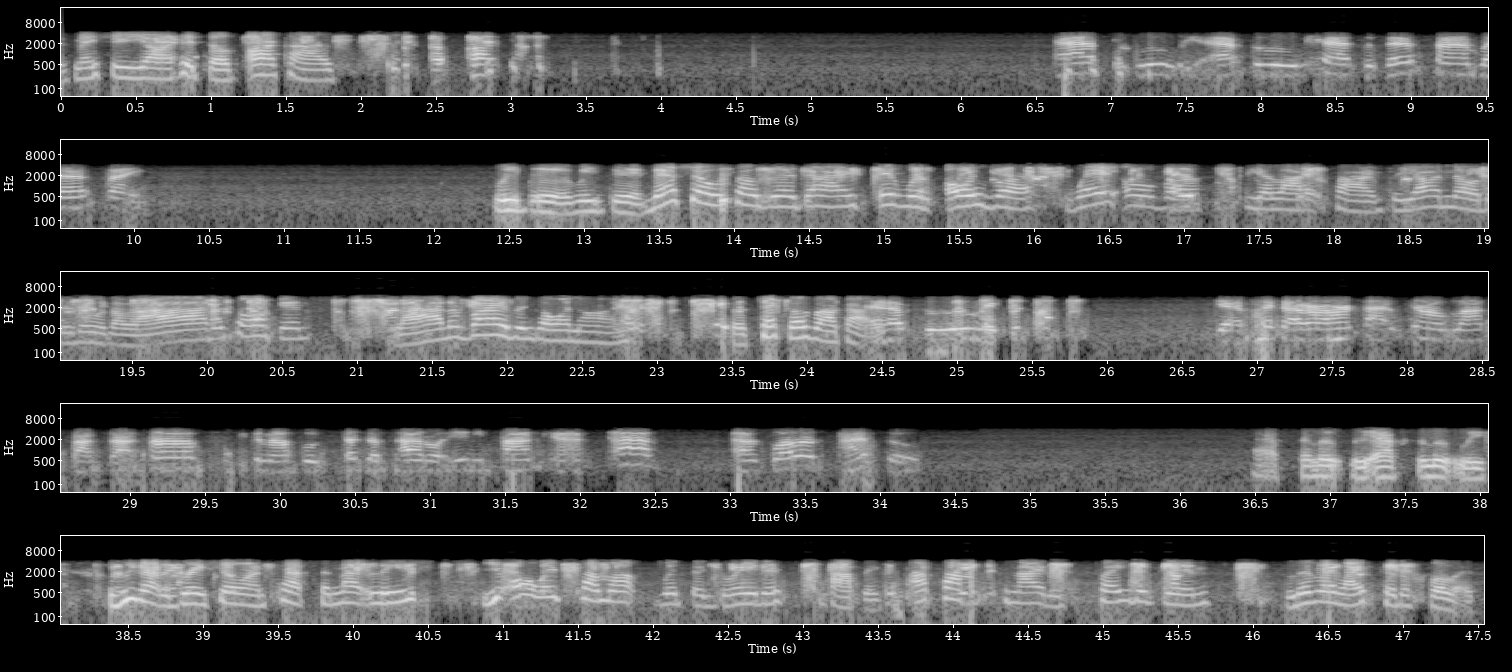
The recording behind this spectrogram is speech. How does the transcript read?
Yes. Make sure y'all hit those archives. Absolutely, absolutely. We had the best time last night. We did, we did. That show was so good, guys. It went over, way over the allotted time. So y'all know that there was a lot of talking, a lot of vibing going on. So check those archives. Absolutely. Yeah, check out our archives here on blogtalk.com. Can also check us out on any podcast app as well as iTunes. Absolutely, absolutely. We got a great show on tap tonight, Lee. You always come up with the greatest topics. Our topic tonight is play it again, living life to the fullest.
